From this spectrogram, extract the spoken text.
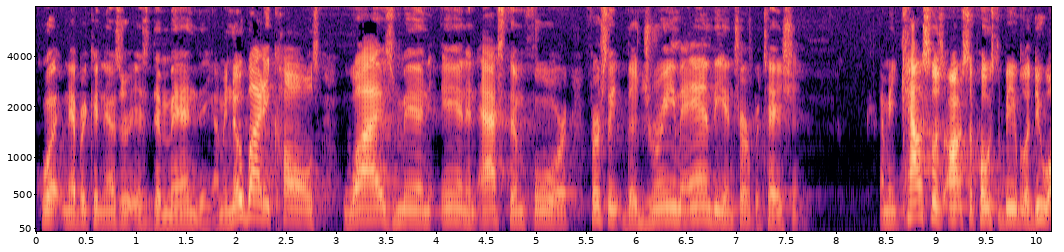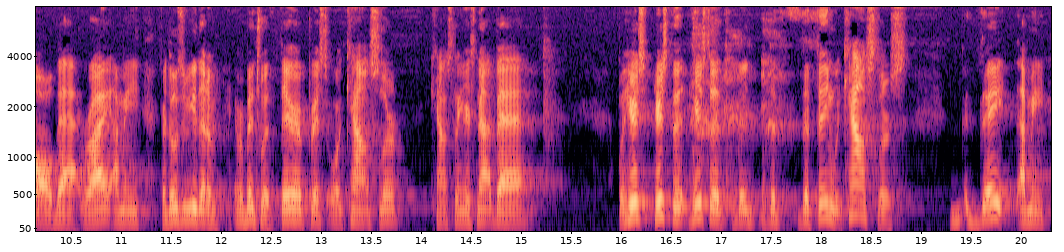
what Nebuchadnezzar is demanding. I mean, nobody calls wise men in and asks them for, firstly, the dream and the interpretation. I mean, counselors aren't supposed to be able to do all that, right? I mean, for those of you that have ever been to a therapist or a counselor, counseling is not bad. But here's, here's, the, here's the, the, the, the thing with counselors. They, I mean,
